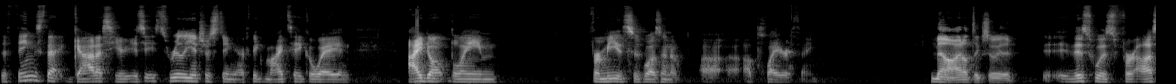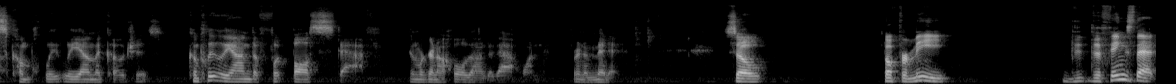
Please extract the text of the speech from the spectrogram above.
the things that got us here, it's it's really interesting. I think my takeaway, and I don't blame. For me, this wasn't a, a, a player thing No, I don't think so either. this was for us completely on the coaches, completely on the football staff, and we're going to hold on to that one for in a minute. So, but for me, the, the things that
